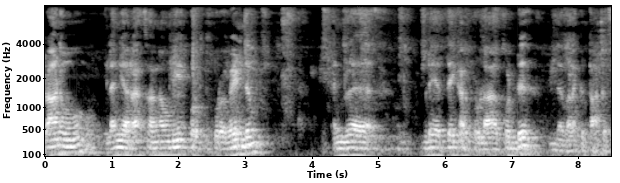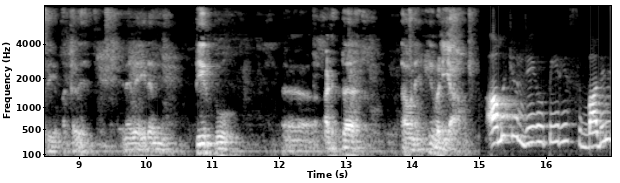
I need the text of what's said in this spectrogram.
இராணுவமும் இலங்கை அரசாங்கமுமே பொறுப்பு கூற வேண்டும் என்ற விடயத்தை கருப்பொருளாக கொண்டு இந்த வழக்கு தாக்கல் செய்யப்பட்டது. எனவே இதன் தீர்ப்பு அடுத்த தவணைக்கு வழியாகும் அமைச்சர் ஜெயோ பீரிஸ் பதில்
